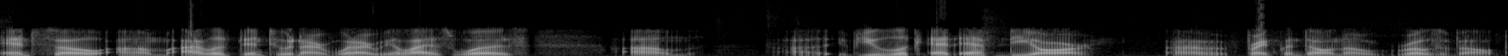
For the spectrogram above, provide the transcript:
And so, um, I looked into it, and I, what I realized was, um, uh, if you look at FDR, uh, Franklin Delano Roosevelt.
